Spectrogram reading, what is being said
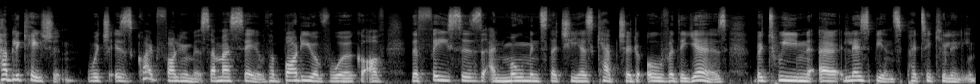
publication, which is quite voluminous, I must say, a body of work of the faces and moments that she has captured over the years between uh, lesbians, particularly.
